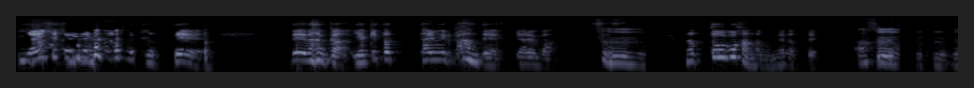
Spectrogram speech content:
焼いてるだけだって、で、なんか焼けたタイミングでパンってやれば、そうう。ん。納豆ご飯だもんね、だって。あ、うそうだん。うんう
